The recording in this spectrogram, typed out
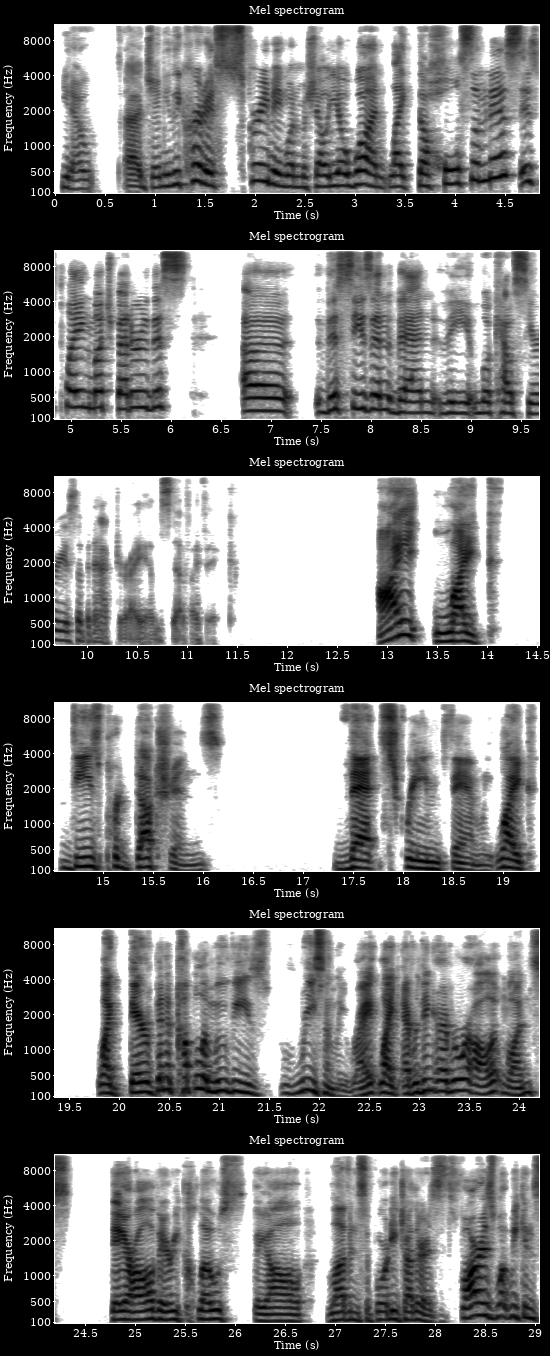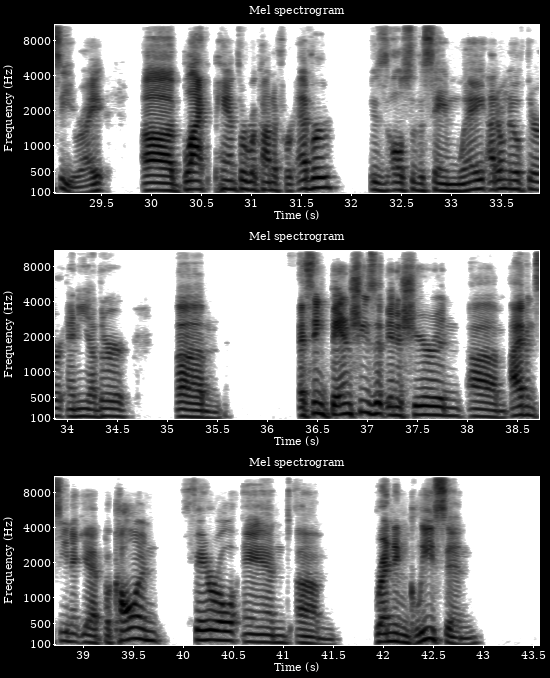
you know, uh, Jamie Lee Curtis screaming when Michelle Yeoh won. Like the wholesomeness is playing much better this uh this season than the look how serious of an actor I am stuff. I think. I like these productions that scream family. Like, like there have been a couple of movies recently, right? Like Everything Everywhere All at Once. They are all very close. They all love and support each other as far as what we can see, right? Uh Black Panther Wakanda Forever is also the same way. I don't know if there are any other um I think Banshees of Inisherin, um, I haven't seen it yet, but Colin Farrell and um Brendan Gleeson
